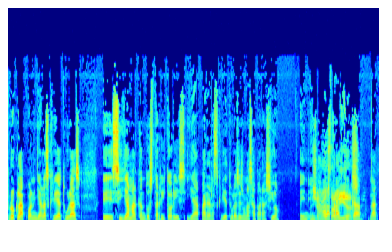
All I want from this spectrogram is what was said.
però clar, quan hi ha les criatures, eh, si ja marquen dos territoris, ja per a les criatures és una separació en, en, no a la pràctica. Val?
